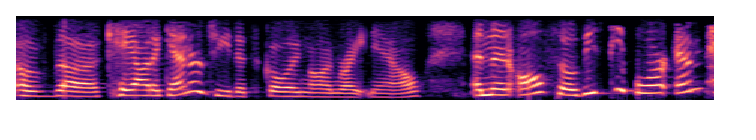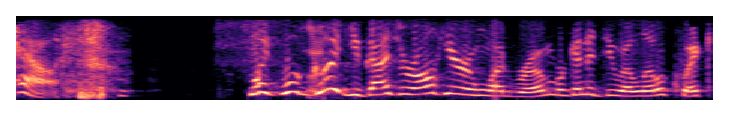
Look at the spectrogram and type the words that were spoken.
of the chaotic energy that's going on right now. And then also, these people are empaths. Like, well, good. You guys are all here in one room. We're going to do a little quick,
